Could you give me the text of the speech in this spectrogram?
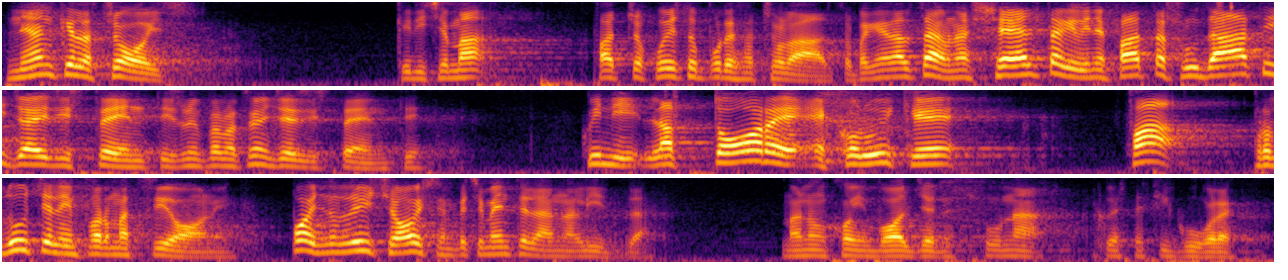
Neanche la choice, che dice ma faccio questo oppure faccio l'altro, perché in realtà è una scelta che viene fatta su dati già esistenti, su informazioni già esistenti. Quindi l'attore è colui che fa, produce le informazioni, poi il nodo di choice semplicemente le analizza, ma non coinvolge nessuna di queste figure.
